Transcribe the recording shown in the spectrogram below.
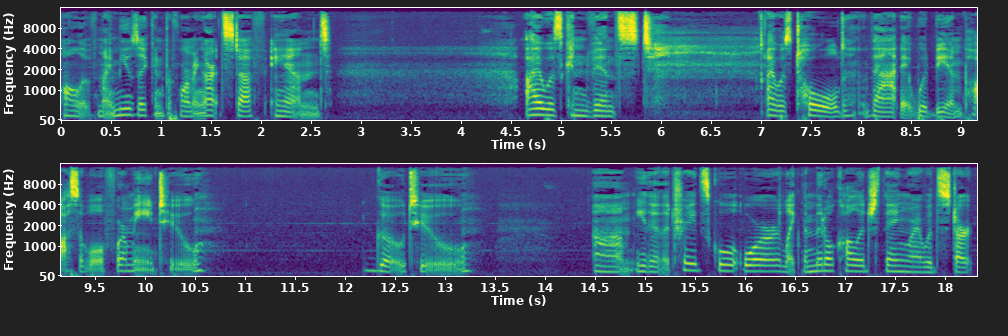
all of my music and performing arts stuff. And I was convinced, I was told that it would be impossible for me to go to um, either the trade school or like the middle college thing where I would start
